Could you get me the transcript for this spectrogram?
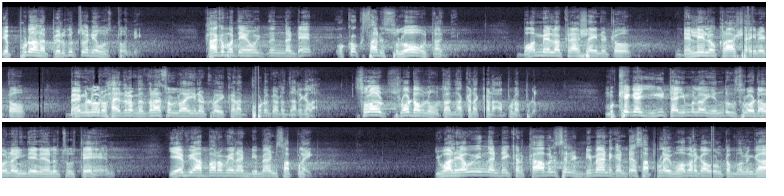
ఎప్పుడు అలా పెరుగుతూనే వస్తుంది. కాకపోతే ఏమవుతుందంటే ఒక్కొక్కసారి స్లో అవుతుంది. బాంబేలో క్రాష్ అయినట్టు ఢిల్లీలో క్రాష్ అయినట్టు బెంగళూరు హైదరాబాద్ మద్రాసుల్లో అయినట్లు ఇక్కడ ఎప్పుడు కూడా జరగల. స్లో స్లో డౌన్ అవుతుంది అక్కడక్కడ అప్పుడప్పుడు. ముఖ్యంగా ఈ టైంలో ఎందుకు స్లో డౌన్ అయింది నేను చూస్తే ఏ వ్యాపారమైన డిమాండ్ సప్లై. ఇవాళ ఏమైందంటే ఇక్కడ కావలసిన డిమాండ్ కంటే సప్లై ఓవర్గా ఉండటం మూలంగా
